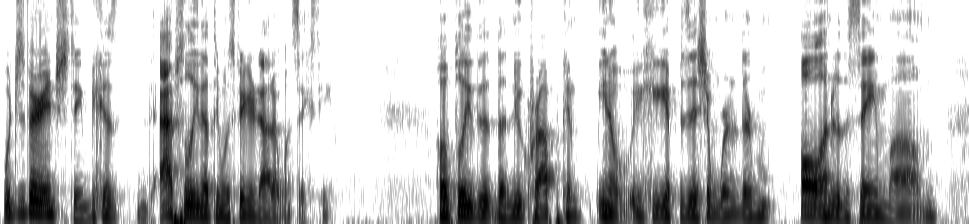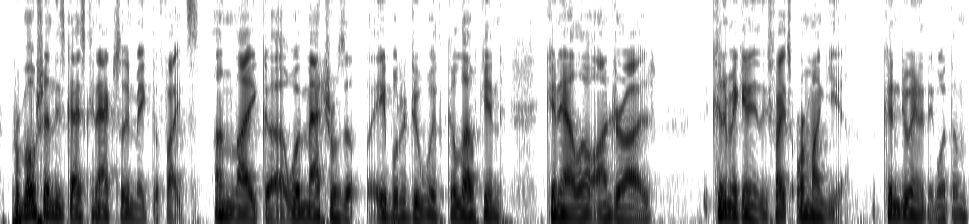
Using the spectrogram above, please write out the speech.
which is very interesting because absolutely nothing was figured out at 160. Hopefully, the the new crop can you know can get a position where they're all under the same um, promotion, these guys can actually make the fights. Unlike uh, what Match was able to do with Golovkin, Canelo, Andrade, couldn't make any of these fights, or Munguia. Couldn't do anything with them.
